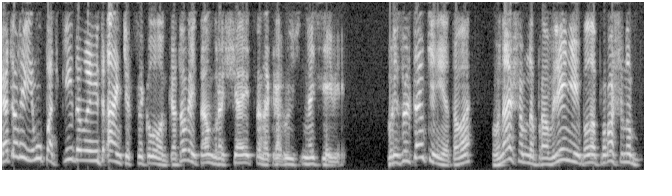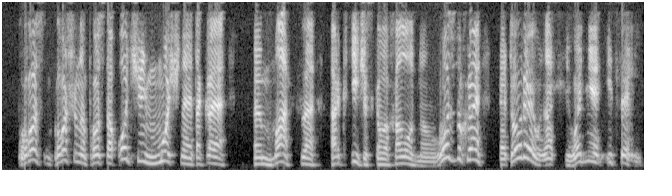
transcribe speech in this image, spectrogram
который ему подкидывает антициклон, который там вращается на, на севере. В результате этого в нашем направлении была брошена, брошена просто очень мощная такая Э, масса арктического холодного воздуха, которая у нас сегодня и царит.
